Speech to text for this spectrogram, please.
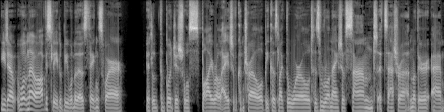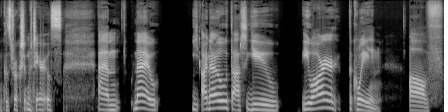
You don't. Well, no. Obviously, it'll be one of those things where it'll the budget will spiral out of control because, like, the world has run out of sand, etc., and other um, construction materials. Um, now, I know that you you are the queen of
